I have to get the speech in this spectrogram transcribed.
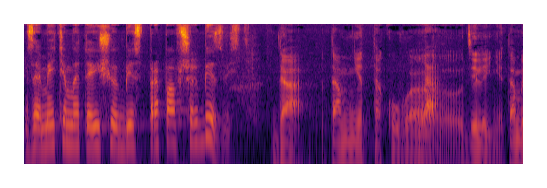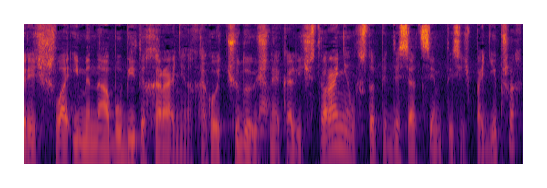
Заметим, это еще без пропавших без вести. Да, там нет такого да. Э, деления. Там речь шла именно об убитых и раненых. Какое чудовищное да. количество раненых, 157 тысяч погибших.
